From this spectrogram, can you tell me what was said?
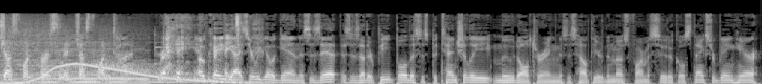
Just one person at just one time. Right. Okay, right. guys, here we go again. This is it. This is other people. This is potentially mood altering. This is healthier than most pharmaceuticals. Thanks for being here.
